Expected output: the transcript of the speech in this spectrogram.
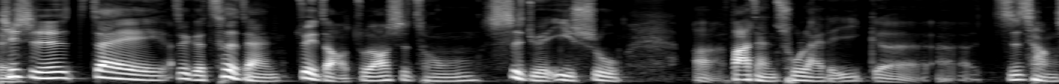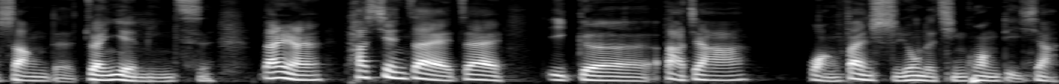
其实，在这个策展最早主要是从视觉艺术呃发展出来的一个呃职场上的专业名词。当然，它现在在一个大家广泛使用的情况底下，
